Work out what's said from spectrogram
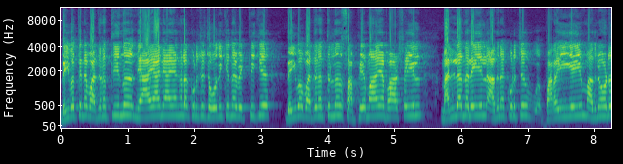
ദൈവത്തിന്റെ വചനത്തിൽ നിന്ന് ന്യായാന്യായങ്ങളെക്കുറിച്ച് ചോദിക്കുന്ന വ്യക്തിക്ക് ദൈവവചനത്തിൽ നിന്ന് സഭ്യമായ ഭാഷയിൽ നല്ല നിലയിൽ അതിനെക്കുറിച്ച് പറയുകയും അതിനോട്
